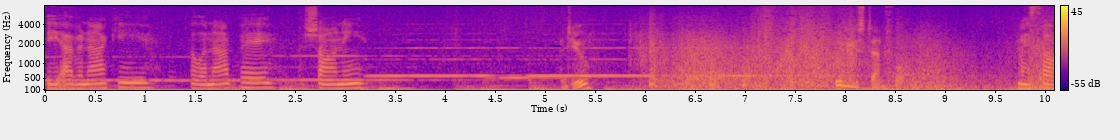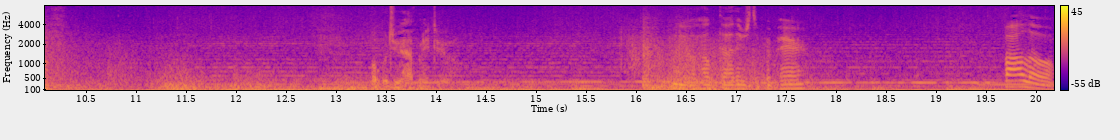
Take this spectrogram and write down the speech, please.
The Abenaki, the Lenape, the Shawnee. And you? Who do you stand for? Myself. What would you have me do? Will you help the others to prepare? Follow.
